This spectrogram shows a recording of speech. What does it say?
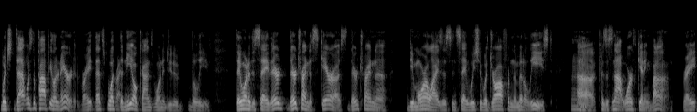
which that was the popular narrative, right? That's what the neocons wanted you to believe. They wanted to say they're they're trying to scare us. They're trying to demoralize us and say we should withdraw from the Middle East mm-hmm. uh, because it's not worth getting bombed, right?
